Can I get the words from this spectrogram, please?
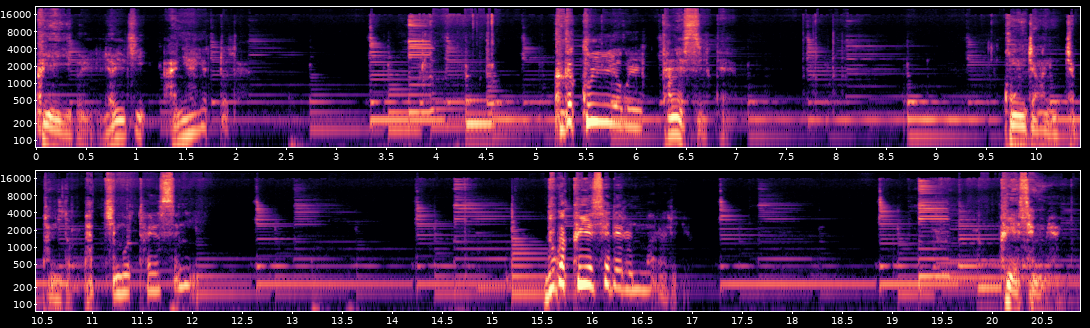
그의 입을 열지 아니하였도다. 그가 굴욕을 당했을 때 공정한 재판도 받지 못하였으니 누가 그의 세대를 말하리요? 그의 생명이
